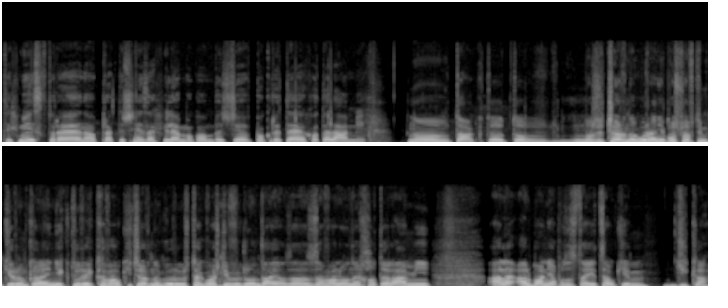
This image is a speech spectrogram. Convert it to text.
tych miejsc, które no, praktycznie za chwilę mogą być e, pokryte hotelami. No tak, to, to może Czarnogóra nie poszła w tym kierunku, ale niektóre kawałki Czarnogóry już tak właśnie wyglądają, za, zawalone hotelami, ale Albania pozostaje całkiem dzika.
